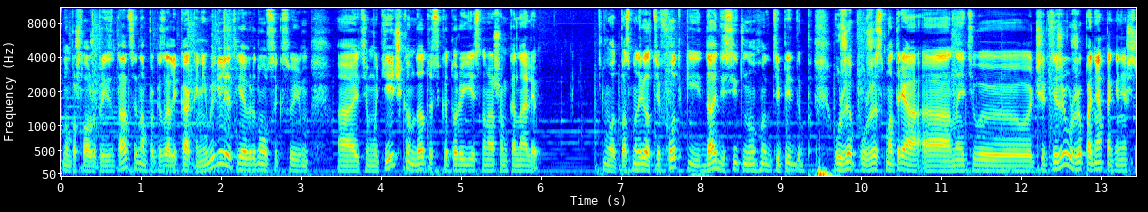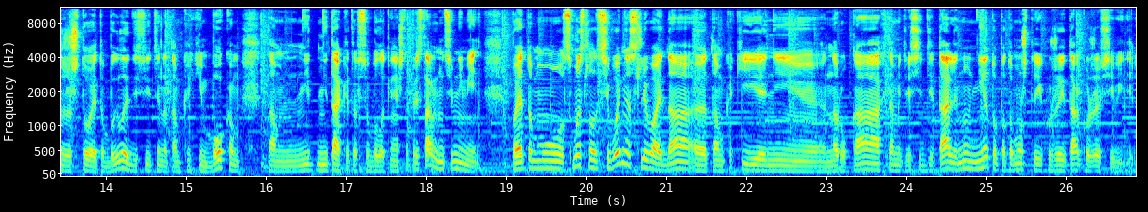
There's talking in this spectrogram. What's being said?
ну, пошла уже презентация, нам показали, как они выглядят, я вернулся к своим э, этим утечкам, да, то есть, которые есть на нашем канале, вот, посмотрел эти фотки, и да, действительно, теперь уже, уже смотря а, на эти э, чертежи, уже понятно, конечно же, что это было, действительно, там, каким боком, там, не, не так это все было, конечно, представлено, но тем не менее. Поэтому смысла сегодня сливать, да, э, там, какие они на руках, там, эти все детали, ну, нету, потому что их уже и так уже все видели.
